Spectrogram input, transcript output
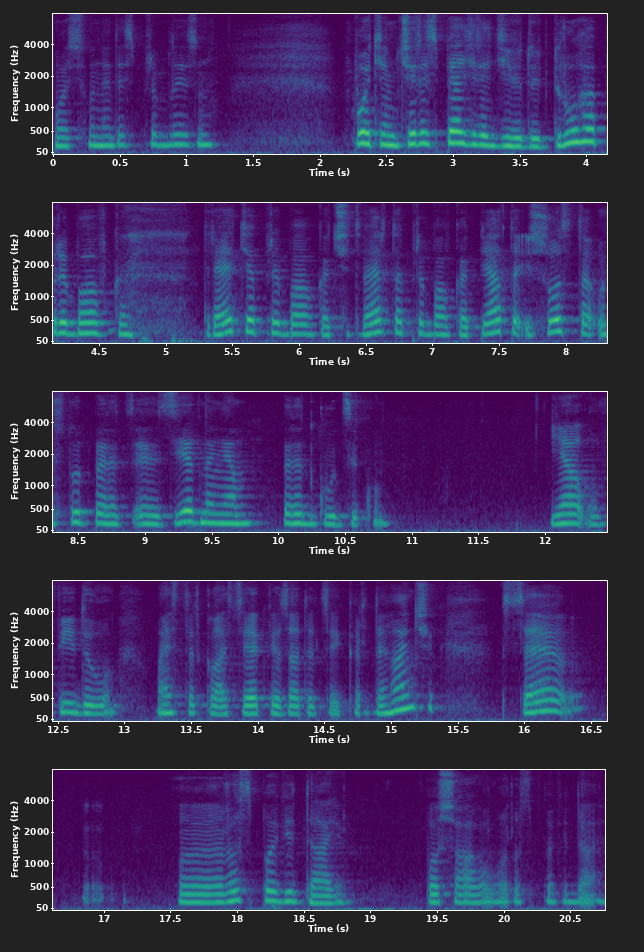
Ось вони десь приблизно. Потім через 5 рядів йдуть друга прибавка, третя прибавка, четверта прибавка, п'ята і шоста ось тут перед е, з'єднанням перед гудзиком. Я у відео майстер-класі, як в'язати цей кардиганчик, все е, розповідаю. Пошагово розповідаю.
